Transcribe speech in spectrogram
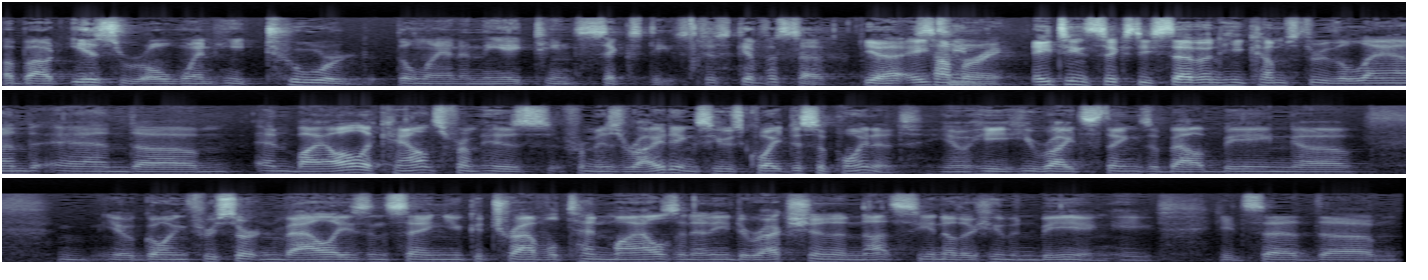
about Israel when he toured the land in the 1860s. Just give us a Yeah, 18, summary. 1867, he comes through the land, and um, and by all accounts from his from his writings, he was quite disappointed. You know, he he writes things about being. Uh, you know, going through certain valleys and saying you could travel 10 miles in any direction and not see another human being. He, he'd said, um,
